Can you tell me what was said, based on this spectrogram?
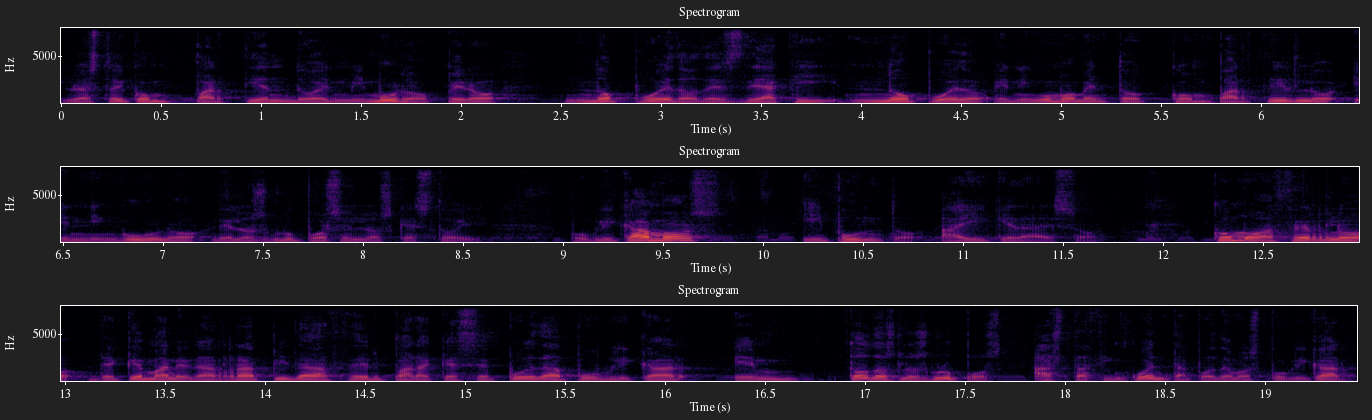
lo estoy compartiendo en mi muro, pero no puedo desde aquí, no puedo en ningún momento compartirlo en ninguno de los grupos en los que estoy. Publicamos y punto, ahí queda eso. ¿Cómo hacerlo? ¿De qué manera rápida hacer para que se pueda publicar en todos los grupos? Hasta 50 podemos publicar.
